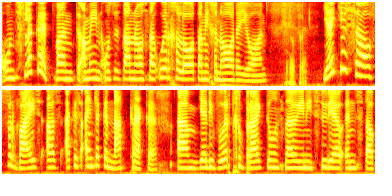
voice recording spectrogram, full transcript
ons sluk dit want I mean ons is dan ons nou oorgelaat aan die genade Johan. Ja, sê. Jy het jouself verwys as ek is eintlik 'n nutcracker. Um jy het die woord gebruik toe ons nou in die studio instap.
